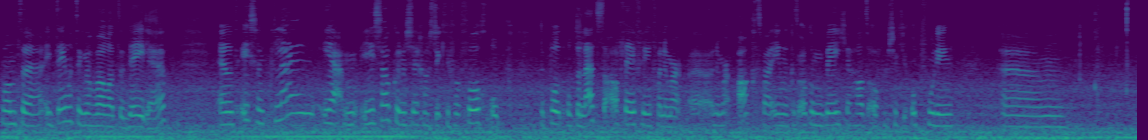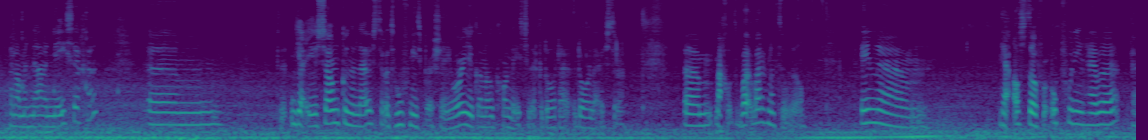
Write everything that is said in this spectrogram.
Want uh, ik denk dat ik nog wel wat te delen heb. En het is een klein, ja, je zou kunnen zeggen een stukje vervolg op de, op de laatste aflevering van nummer, nummer 8. Waarin ik het ook een beetje had over een stukje opvoeding. Um, en dan met name nee zeggen. Um, ja, je zou hem kunnen luisteren. Het hoeft niet per se hoor. Je kan ook gewoon deze lekker door, doorluisteren. Um, maar goed, waar, ik naartoe wil. In, um, ja, als we het over opvoeding hebben, uh,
